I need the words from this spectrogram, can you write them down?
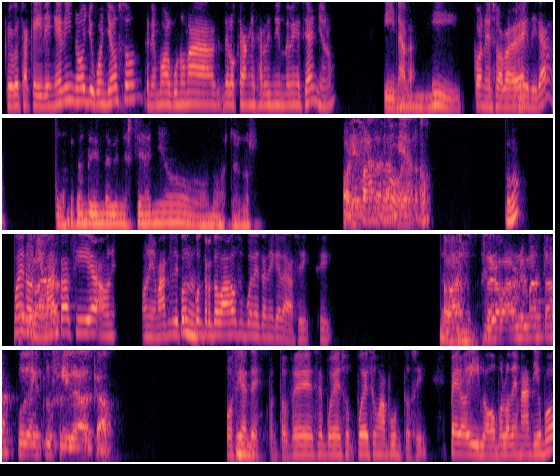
creo que está Kaden Eddy, ¿no? Juwan Johnson, tenemos alguno más de los que han estado rindiendo bien este año, ¿no? Y nada, Mm. y con eso a ver qué dirá. Los que están rindiendo bien este año, no, estos dos. Onimata también, ¿no? ¿Cómo? Bueno. Oniamata sí, Oni- Oniamata sí con un Bueno. contrato bajo se puede también quedar, sí, sí. Además, renovar a Onimata puede incluso liberar el cap. Pues fíjate, pues entonces se puede, puede sumar puntos, sí. Pero y luego por lo demás, tío, pues,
